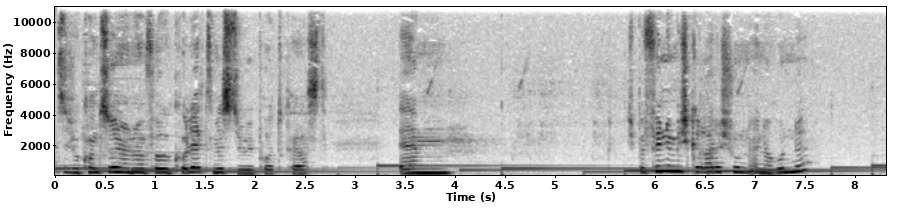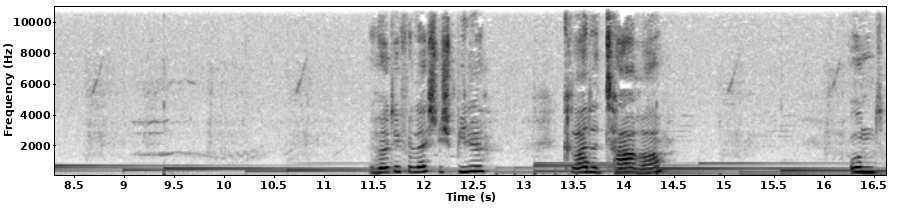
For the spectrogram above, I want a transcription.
herzlich willkommen zu einer neuen Folge Colette's Mystery Podcast. Ähm, ich befinde mich gerade schon in einer Runde. Hört ihr vielleicht? Ich spiele gerade Tara. Und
